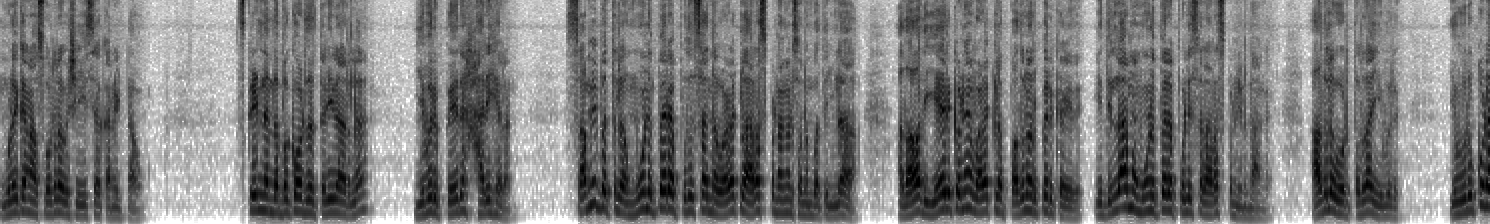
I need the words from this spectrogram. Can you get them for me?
உங்களுக்கே நான் சொல்கிற விஷயம் ஈஸியாக கனெக்ட் ஆகும். ஸ்க்ரீனில் இந்த பக்கம் ஒருத்தர் தெரிகிறாருல இவர் பேர் ஹரிஹரன். சமீபத்தில் மூணு பேரை புதுசாக இந்த வழக்கில் அரெஸ்ட் பண்ணாங்கன்னு சொன்னோம் பார்த்தீங்களா அதாவது ஏற்கனவே வழக்கில் பதினோரு பேர் கைது. இது இல்லாமல் மூணு பேரை போலீஸார் அரெஸ்ட் பண்ணியிருந்தாங்க. அதில் ஒருத்தர் தான் இவர். இவரு கூட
